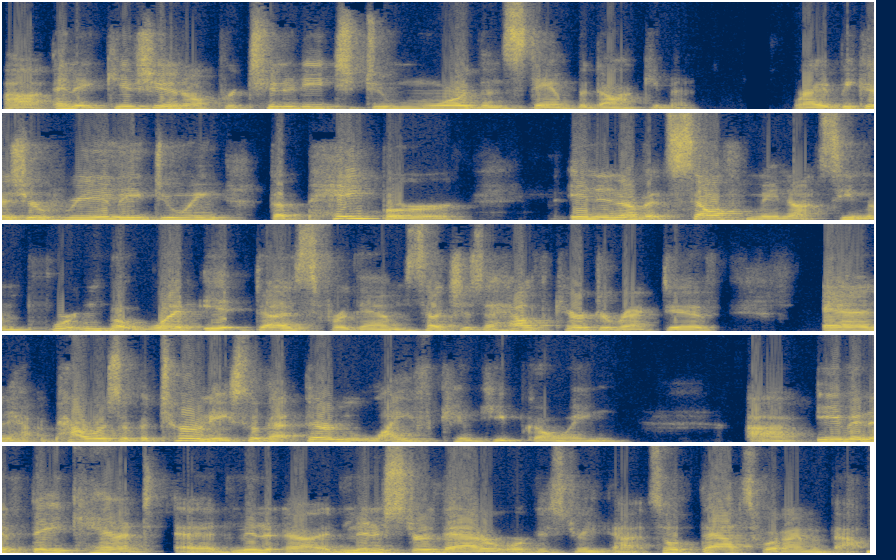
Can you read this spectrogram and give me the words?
uh, and it gives you an opportunity to do more than stamp a document right? Because you're really doing the paper in and of itself may not seem important, but what it does for them, such as a healthcare directive and powers of attorney, so that their life can keep going, uh, even if they can't admin, uh, administer that or orchestrate that. So that's what I'm about.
